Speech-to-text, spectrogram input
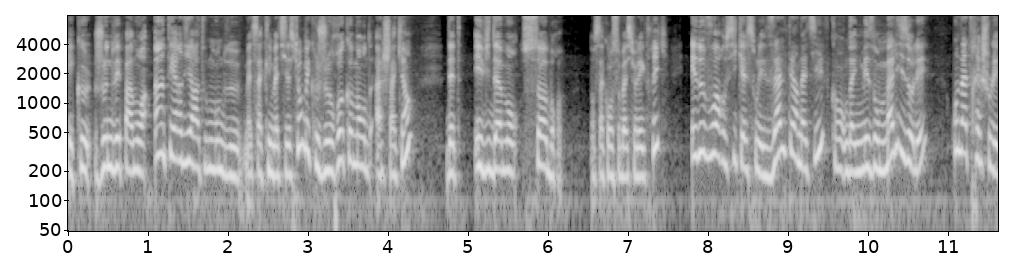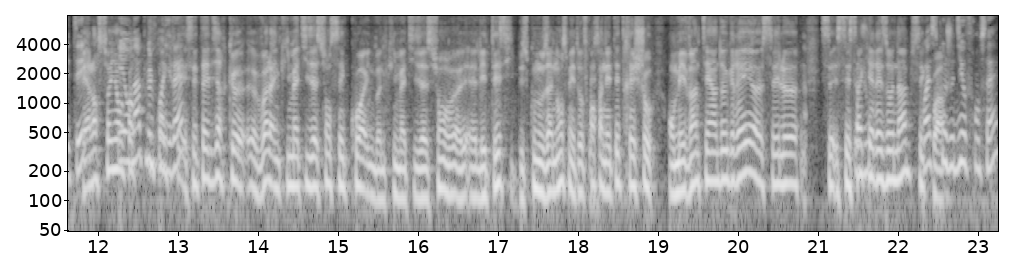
et que je ne vais pas, moi, interdire à tout le monde de mettre sa climatisation, mais que je recommande à chacun d'être évidemment sobre dans sa consommation électrique et de voir aussi quelles sont les alternatives quand on a une maison mal isolée on a très chaud l'été et, on a plus froid l'hiver. C'est-à-dire que euh, voilà, une climatisation, c'est quoi une bonne climatisation euh, l'été Puisqu'on nous annonce Météo France un été très chaud. On met 21 degrés, euh, c'est le, c'est ça qui est raisonnable. C'est quoi ce que je dis aux Français,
